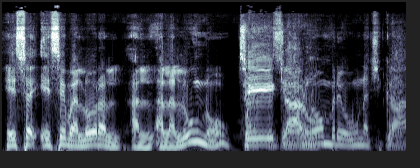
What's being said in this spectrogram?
ese, ese valor al, al, al alumno. Sí, sea claro. Un hombre o una chica.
